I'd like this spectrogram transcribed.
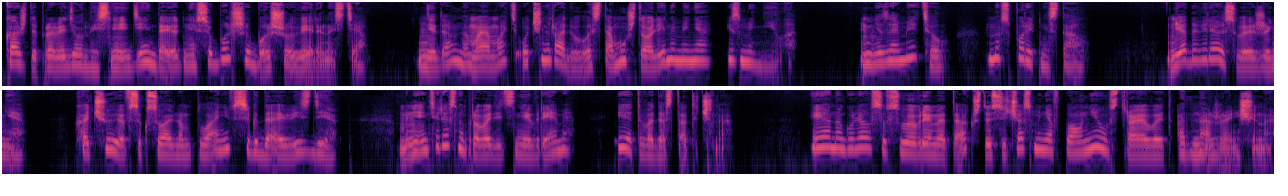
Каждый проведенный с ней день дает мне все больше и больше уверенности — Недавно моя мать очень радовалась тому, что Алина меня изменила. Не заметил, но спорить не стал. Я доверяю своей жене. Хочу ее в сексуальном плане всегда и везде. Мне интересно проводить с ней время, и этого достаточно. Я нагулялся в свое время так, что сейчас меня вполне устраивает одна женщина.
